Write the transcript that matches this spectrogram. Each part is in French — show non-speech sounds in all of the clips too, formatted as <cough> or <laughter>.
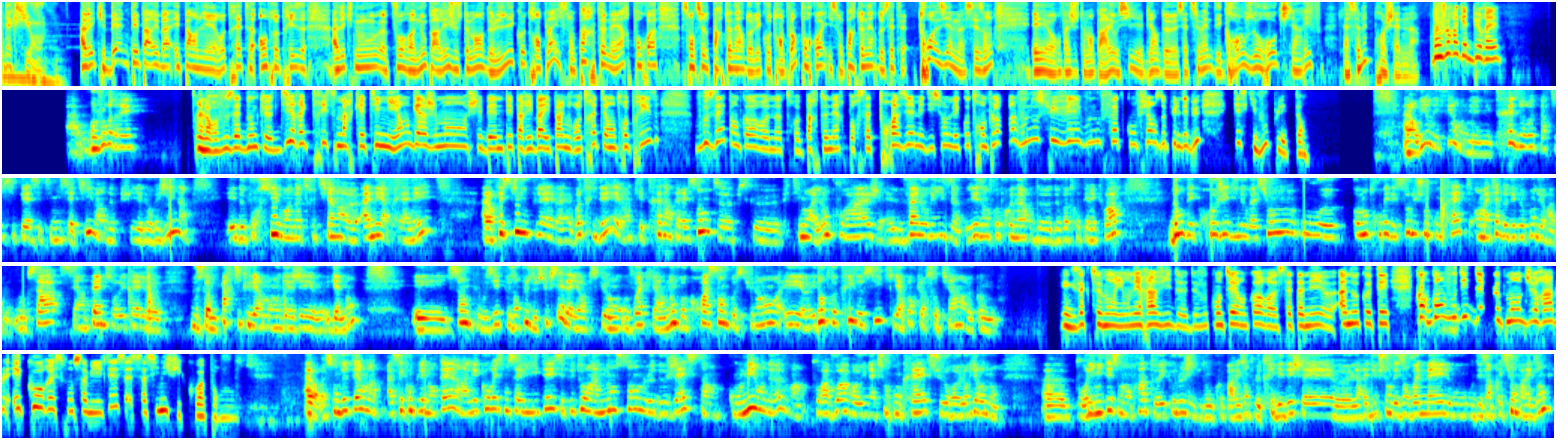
rédaction avec BNP Paribas Épargne Retraite Entreprise avec nous pour nous parler justement de l'éco-tremplin. Ils sont partenaires. Pourquoi sont-ils partenaires de l'éco-tremplin? Pourquoi ils sont partenaires de cette troisième saison? Et on va justement parler aussi eh bien, de cette semaine des grands euros qui arrivent la semaine prochaine. Bonjour Agathe Buret. Ah, bonjour Audrey. Alors, vous êtes donc euh, directrice marketing et engagement chez BNP Paribas Épargne Retraite et Entreprise. Vous êtes encore euh, notre partenaire pour cette troisième édition de l'éco-tremplin. Vous nous suivez, vous nous faites confiance depuis le début. Qu'est-ce qui vous plaît tant? Alors oui, en effet, on est, très heureux de participer à cette initiative hein, depuis l'origine et de poursuivre notre soutien euh, année après année. Alors, qu'est-ce qui nous plaît? Bah, Votre idée, hein, qui est très intéressante, euh, puisque effectivement, elle encourage, elle valorise les entrepreneurs de, votre territoire dans des projets d'innovation ou euh, comment trouver des solutions concrètes en matière de développement durable. Donc ça, c'est un thème sur lequel euh, nous sommes particulièrement engagés également. Et il semble que vous ayez de plus en plus de succès d'ailleurs, puisqu'on voit qu'il y a un nombre croissant de postulants et d'entreprises aussi qui apportent leur soutien comme nous. Exactement, et on est ravis de, vous compter encore euh, cette année euh, à nos côtés. Quand, vous dites développement durable, éco-responsabilité, ça, signifie quoi pour vous? Alors, ce sont deux termes assez complémentaires. Hein. L'éco-responsabilité, c'est plutôt un ensemble de gestes hein, qu'on met en œuvre pour avoir euh, une action concrète sur l'environnement, pour limiter son empreinte écologique. Donc, par exemple, le tri des déchets, la réduction des envois de mails ou des impressions, par exemple.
